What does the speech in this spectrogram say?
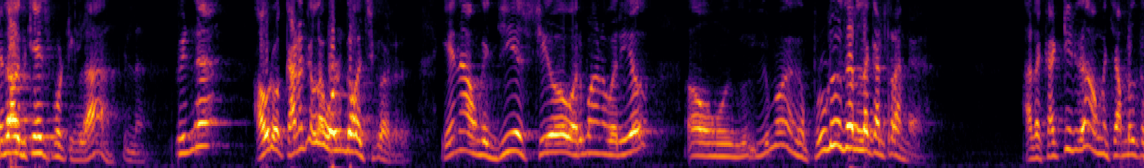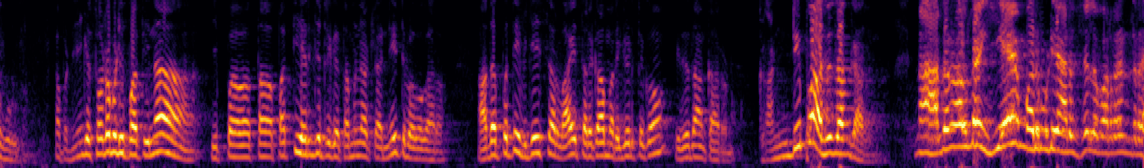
ஏதாவது கேஸ் போட்டிங்களா? இல்லை. பின்ன அவர் கணக்கெல்லாம் ஒழுங்காக வச்சுக்குவார். ஏன்னா அவங்க ஜிஎஸ்டியோ வருமான வரியோ இவங்க ப்ரொடியூசரில் கட்டுறாங்க. அதை கட்டிட்டு தான் அவங்க சம்பளத்தை கொடுக்கணும். அப்போ நீங்கள் சொல்கிறபடி பார்த்தீங்கன்னா இப்போ த பற்றி எரிஞ்சிட்டு இருக்க தமிழ்நாட்டில் நீட் விவகாரம். அதை பற்றி விஜய் சார் வாய் திறக்காமல் இருக்கிறதுக்கும் இதுதான் காரணம். கண்டிப்பாக அதுதான் காரணம். நான் அதனால தான் ஏன் மறுபடியும் அரசியல் வர்றேன்ற?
